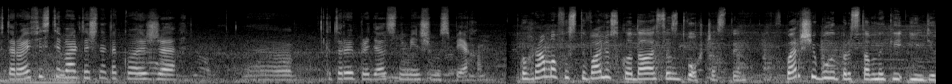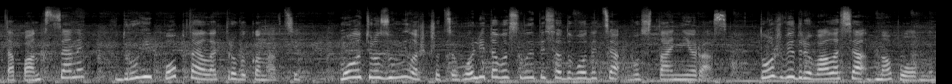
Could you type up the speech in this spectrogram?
второй фестиваль, точно такой же, э, который пройдет с не меньшим успехом. Програма фестивалю складалася з двох частин. В першій були представники інді та панк сцени, в другій поп та електровиконавці. Молодь розуміла, що цього літа веселитися доводиться в останній раз, тож відривалася наповну.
